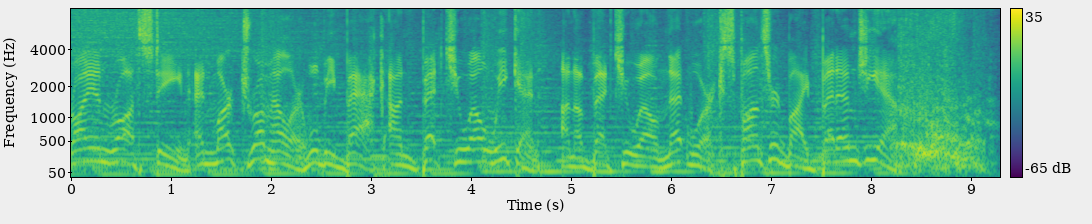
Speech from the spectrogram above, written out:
Ryan Rothstein and Mark Drumheller will be back on BetQL Weekend on the BetQL Network, sponsored by BetMGM.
